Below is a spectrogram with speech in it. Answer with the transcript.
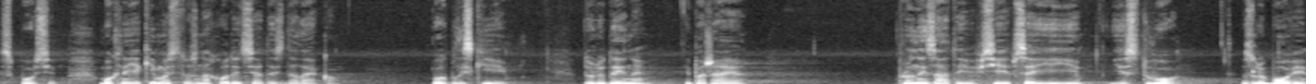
спосіб. Бог не якимось, хто знаходиться десь далеко. Бог близький до людини і бажає пронизати всі, все її єство. З любові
